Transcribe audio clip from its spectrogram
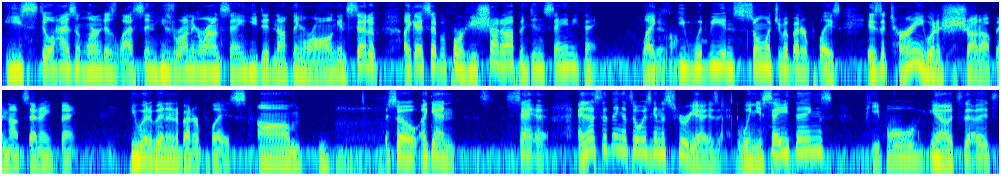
He still hasn't learned his lesson. He's running around saying he did nothing wrong instead of, like I said before, he shut up and didn't say anything. Like Yeah. he would be in so much of a better place. His attorney would have shut up and not said anything. He would have been in a better place. Um, so again, say, and that's the thing that's always going to screw you is when you say things, people, you know, it's the, it's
